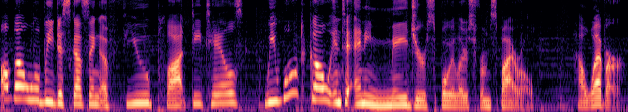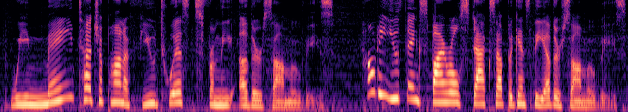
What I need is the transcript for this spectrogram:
Although we'll be discussing a few plot details, we won't go into any major spoilers from Spiral. However, we may touch upon a few twists from the other Saw movies. How do you think Spiral stacks up against the other Saw movies?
